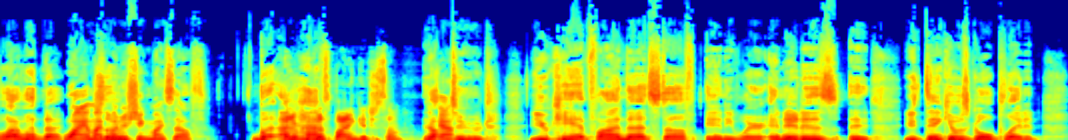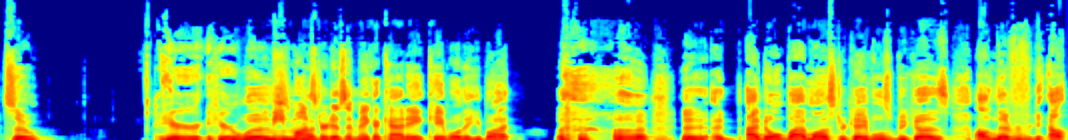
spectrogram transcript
Why wouldn't I? Why am I So- punishing myself? But I Head over to have Best Buy and get you some. Yeah, Yeah. dude, you can't find that stuff anywhere, and it is. It, you'd think it was gold plated. So here, here was. You mean my- Monster doesn't make a Cat eight cable that you bought? uh, I don't buy monster cables because I'll never forget. I'll,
